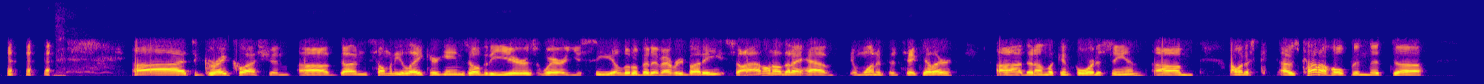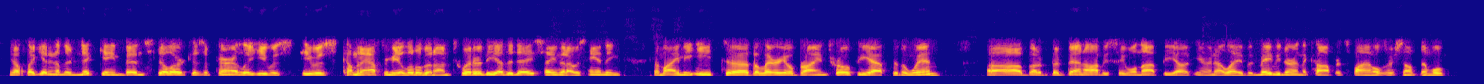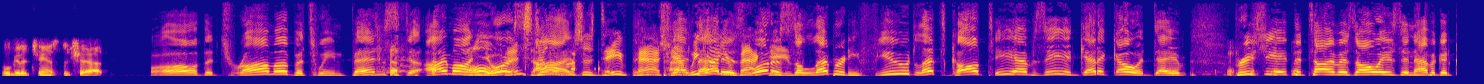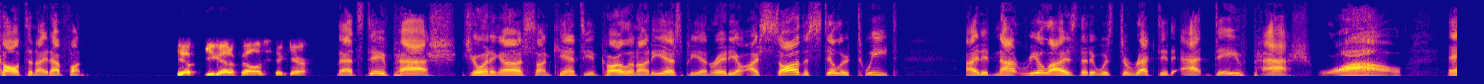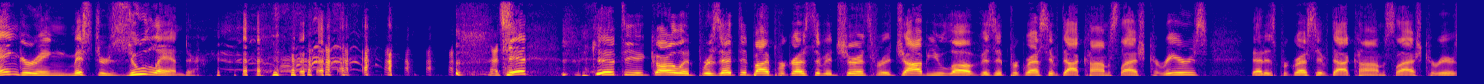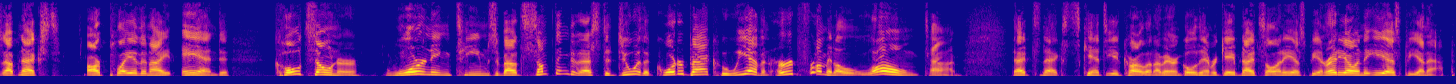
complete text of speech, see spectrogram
it's a great question. Uh, I've done so many Laker games over the years where you see a little bit of everybody. So I don't know that I have one in particular uh, that I'm looking forward to seeing. Um, I want to. I was kind of hoping that. Uh, you know, if I get another Knick game, Ben Stiller, because apparently he was he was coming after me a little bit on Twitter the other day, saying that I was handing the Miami Heat uh, the Larry O'Brien Trophy after the win. Uh, but but Ben obviously will not be out here in LA. But maybe during the conference finals or something, we'll we'll get a chance to chat. Oh, the drama between Ben. St- I'm on oh, your ben side. Stiller versus Dave Pasch. Yeah, we that got your is back, what Dave. a celebrity feud. Let's call TMZ and get it going, Dave. Appreciate the time as always, and have a good call tonight. Have fun. Yep, you got it, fellas. Take care. That's Dave Pasch joining us on Canty and Carlin on ESPN Radio. I saw the Stiller tweet. I did not realize that it was directed at Dave Pasch. Wow. Angering Mr. Zoolander. That's Kid, Canty and Carlin, presented by Progressive Insurance for a job you love. Visit progressive.com slash careers. That is progressive.com slash careers. Up next, our play of the night and Colts owner warning teams about something that has to do with a quarterback who we haven't heard from in a long time. That's next. It's Canty and Carlin. I'm Aaron Goldhammer, Gabe Neitzel on ESPN Radio and the ESPN app.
